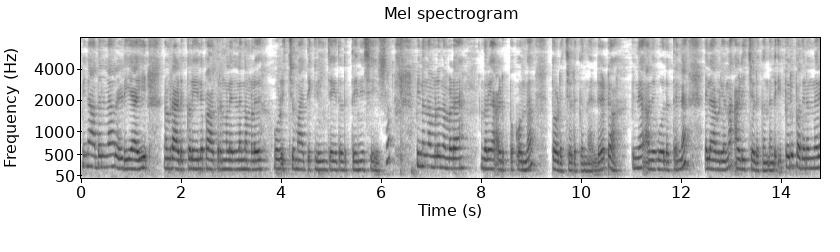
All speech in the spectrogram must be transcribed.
പിന്നെ അതെല്ലാം റെഡിയായി നമ്മുടെ അടുക്കളയിലെ പാത്രങ്ങളെല്ലാം നമ്മൾ ഒഴിച്ചു മാറ്റി ക്ലീൻ ചെയ്തെടുത്തതിന് ശേഷം പിന്നെ നമ്മൾ നമ്മുടെ എന്താ പറയുക അടുപ്പൊക്കെ ഒന്ന് തുടച്ചെടുക്കുന്നുണ്ട് കേട്ടോ. പിന്നെ അതുപോലെ തന്നെ എല്ലാവിടെയും ഒന്ന് അടിച്ചെടുക്കുന്നുണ്ട്. ഇപ്പോൾ ഒരു പതിനൊന്നര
